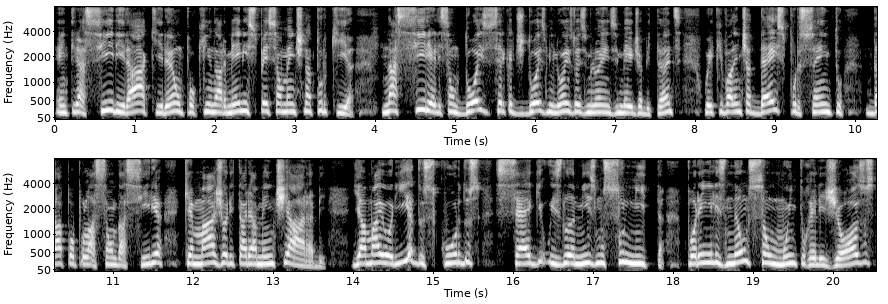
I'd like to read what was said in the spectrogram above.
entre a Síria, Iraque, Irã, um pouquinho na Armênia, especialmente na Turquia. Na Síria, eles são dois, cerca de 2 milhões, 2 milhões e meio de habitantes, o equivalente a 10% da população da Síria, que é majoritariamente árabe. E a maioria dos curdos segue o islamismo sunita, porém eles não são muito religiosos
